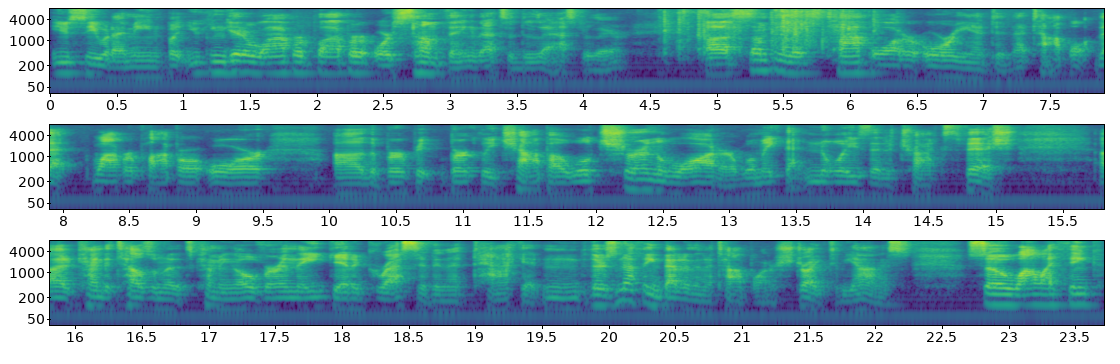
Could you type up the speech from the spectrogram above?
You see what I mean, but you can get a whopper plopper or something. That's a disaster there. Uh, something that's top water oriented. That top that whopper plopper or uh, the Berkley Choppo will churn the water, will make that noise that attracts fish. Uh, it kind of tells them that it's coming over and they get aggressive and attack it. And there's nothing better than a topwater strike, to be honest. So while I think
